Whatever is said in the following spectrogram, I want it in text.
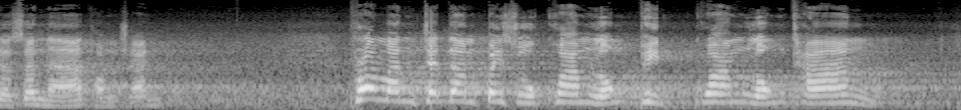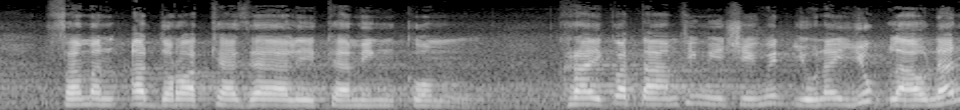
ศาสนาของฉันเพราะมันจะนำไปสู่ความหลงผิดความหลงทางฟะมัน ใครก็ตามที่มีชีวิตอยู่ในยุคเหล่านั้น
